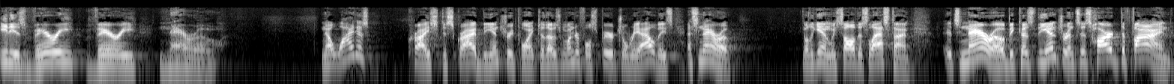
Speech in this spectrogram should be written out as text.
It is very, very narrow. Now, why does Christ describe the entry point to those wonderful spiritual realities as narrow? Well, again, we saw this last time. It's narrow because the entrance is hard to find.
